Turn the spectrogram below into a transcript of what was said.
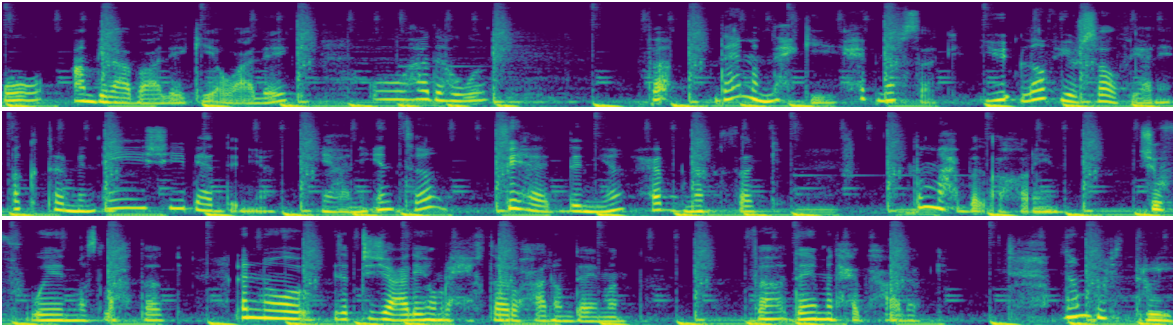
وعم بيلعبوا عليكي أو عليك. وهذا هو فدايما بنحكي حب نفسك you love yourself يعني أكتر من أي شيء بهالدنيا. يعني أنت في هالدنيا حب نفسك ثم حب الآخرين. شوف وين مصلحتك. لأنه إذا بتيجي عليهم رح يختاروا حالهم دايما. فدايما حب حالك. number 3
